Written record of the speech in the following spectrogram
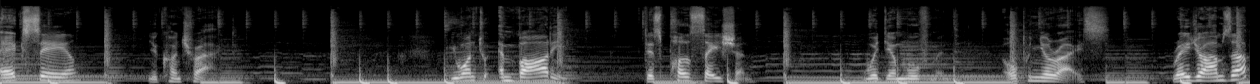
exhale, you contract. You want to embody this pulsation with your movement. Open your eyes. Raise your arms up,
